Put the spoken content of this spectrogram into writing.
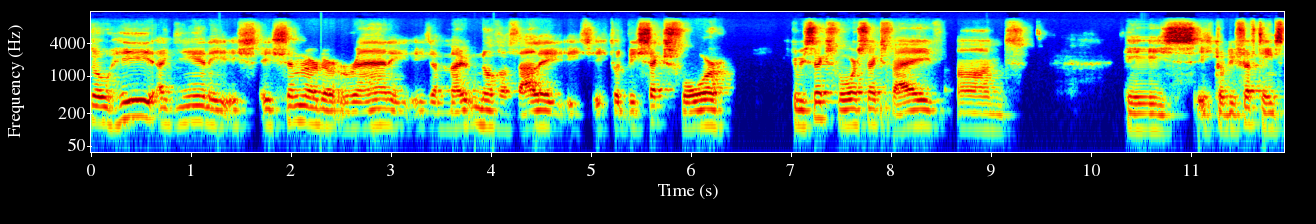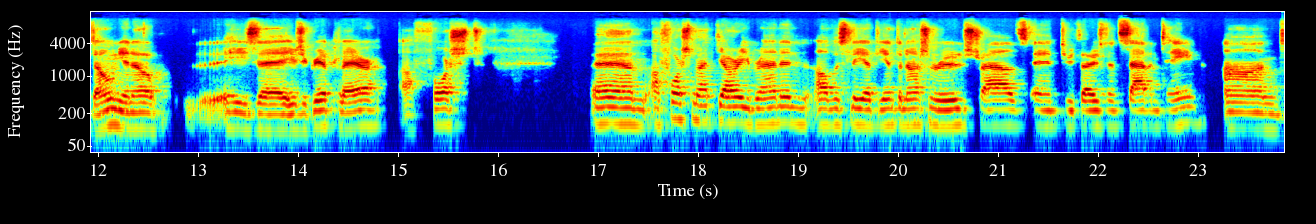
So he again, he, he's, he's similar to Ryan. He, he's a mountain of a fella. He's, he could be six four, he could be six four, six five, and he's he could be fifteen stone. You know, he's a, he was a great player. A first. Um, I first met Gary Brennan obviously at the international rules trials in 2017 and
